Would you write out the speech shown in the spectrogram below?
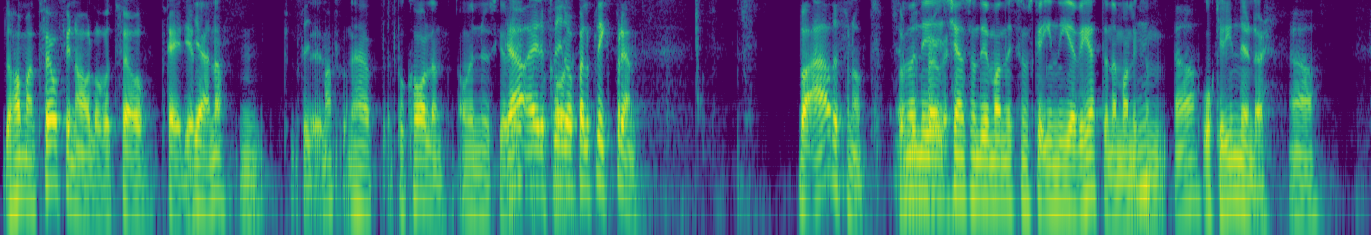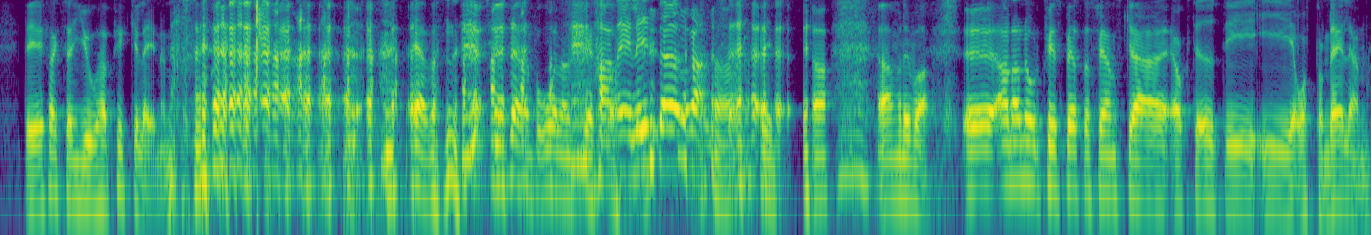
Då har man två finaler och två tredje... Gärna. Mm, prismatcher. Den här pokalen, om vi nu ska Ja, är det frilopp eller plikt på den? Vad är det för något? Ja, det känns som det man liksom ska in i evigheten när man liksom Mm. Ja. åker in i den där. Ja. Det är faktiskt en Juha Pyckeläinen. Även, syns även på Ålands BK. Han är lite överallt. Ja, fint. ja, ja, men det är bra. Eh, Anna Nordqvist, bästa svenska, åkte ut i, i åttondelen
